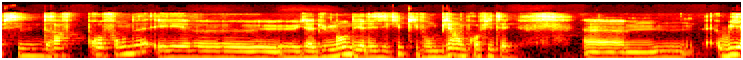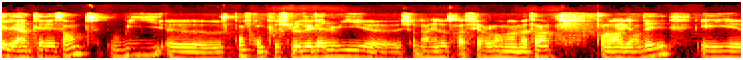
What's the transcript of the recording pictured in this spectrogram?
c'est une draft profonde et il y a du monde, il y a des équipes qui vont bien en profiter. Euh, oui, elle est intéressante. Oui, euh, je pense qu'on peut se lever la nuit euh, si on n'a rien d'autre à faire le lendemain matin pour la regarder. Et,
